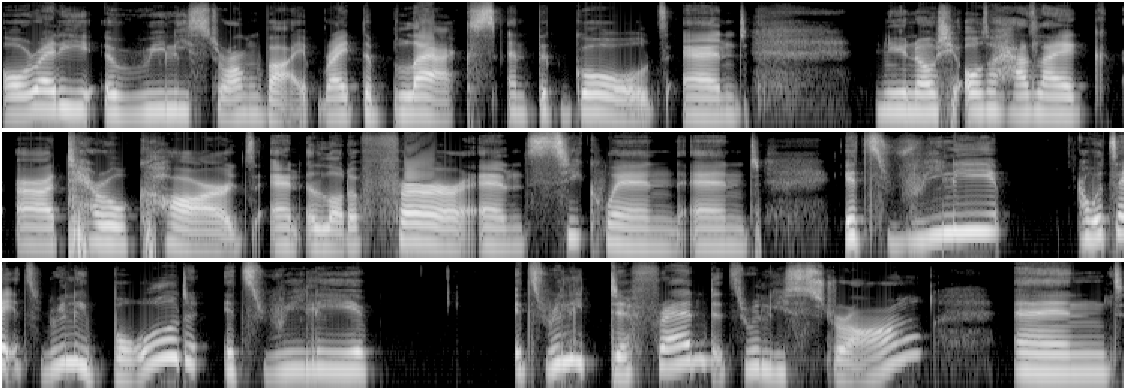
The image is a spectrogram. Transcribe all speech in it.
already a really strong vibe, right? The blacks and the golds and you know, she also has like uh, tarot cards and a lot of fur and sequin, and it's really, I would say, it's really bold. It's really, it's really different. It's really strong, and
